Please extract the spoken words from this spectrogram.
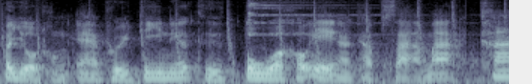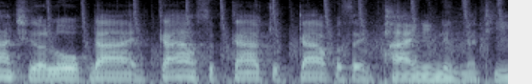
ประโยชน์ของ Air Purity เนี่ยคือตัวเขาเองอะครับสามารถฆ่าเชื้อโรคได้ 99.9%ภายใน 1 นาที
